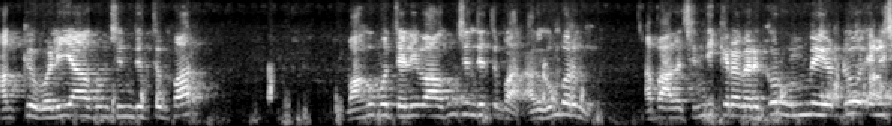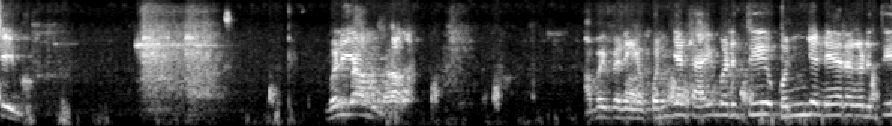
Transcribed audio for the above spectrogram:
ஹக்கு வெளியாகும் சிந்தித்துப்பார் வகுமு தெளிவாகும் சிந்தித்துப்பார் அதுவும் பொருந்தும் அப்ப அதை சிந்திக்கிறவருக்கு ஒரு உண்மை என்று என்ன செய்யுமா? வெளியாகும். அப்ப இப்ப நீங்க கொஞ்சம் டைம் எடுத்து கொஞ்சம் நேரம் எடுத்து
